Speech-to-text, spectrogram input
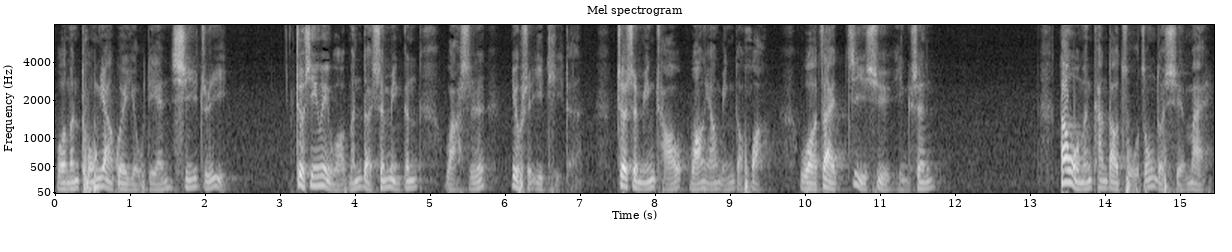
我们同样会有怜惜之意。这是因为我们的生命跟瓦石又是一体的。这是明朝王阳明的话，我再继续引申。当我们看到祖宗的血脉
